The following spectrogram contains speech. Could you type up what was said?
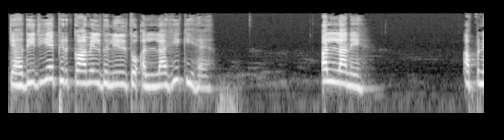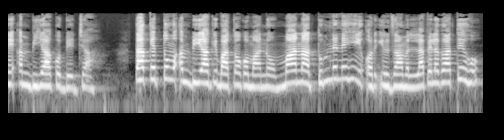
کہہ دیجیے، پھر کامل دلیل تو اللہ ہی کی ہے۔ اللہ نے اپنے انبیاء کو بھیجا۔ تاکہ تم انبیاء کی باتوں کو مانو۔ مانا تم نے نہیں اور الزام اللہ پہ لگاتے ہو۔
